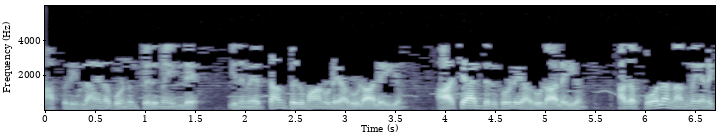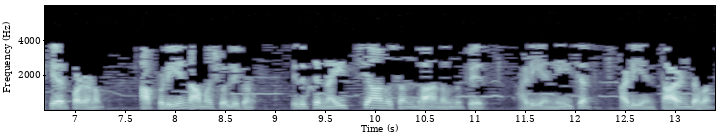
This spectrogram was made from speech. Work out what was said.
அப்படிலாம் எனக்கு ஒன்றும் பெருமை இல்லை. இனிமே தான் பெருமானுடைய அருளாலேயும் ஆச்சாரியர்களுடைய அருளாலேயும் அத போல நன்மை எனக்கு ஏற்படணும் அப்படின்னு நாம சொல்லிக்கணும். இதுக்கு நைச்சியானுசந்தானம்னு பேர். அடியன் நீச்சன் அடியன் தாழ்ந்தவன்.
